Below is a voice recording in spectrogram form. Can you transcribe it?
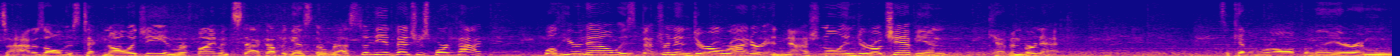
So, how does all this technology and refinement stack up against the rest of the Adventure Sport pack? Well, here now is veteran enduro rider and national enduro champion, Kevin Burnett. So, Kevin, we're all familiar and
